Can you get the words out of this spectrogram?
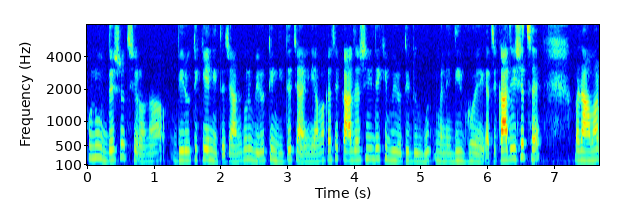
কোনো উদ্দেশ্য ছিল না বিরতি কে নিতে চায়? আমি কোনো বিরতি নিতে চাইনি। আমার কাছে কাজ আসেনি দেখি বিরতি মানে দীর্ঘ হয়ে গেছে। কাজ এসেছে বাট আমার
